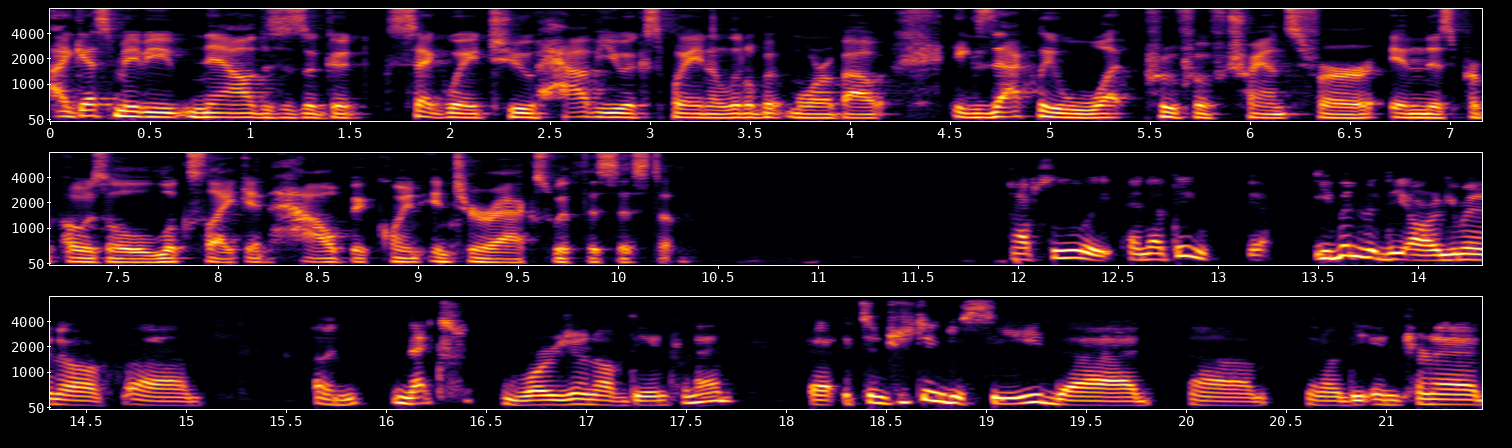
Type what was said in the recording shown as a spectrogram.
I guess maybe now this is a good segue to have you explain a little bit more about exactly what proof of transfer in this proposal looks like and how Bitcoin interacts with the system. Absolutely. And I think even with the argument of um, a next version of the internet, uh, it's interesting to see that um, you know the internet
